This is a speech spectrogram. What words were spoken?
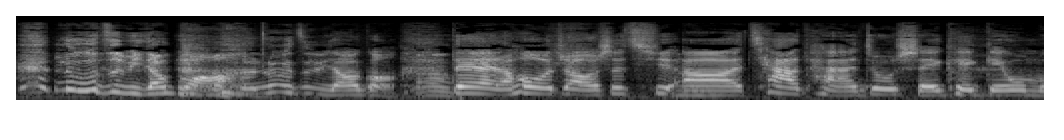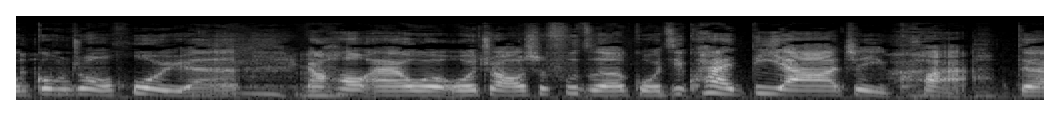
路子比较广，路子比较广，对。然后我主要是去啊洽谈，就谁可以给我们供这种货源。然后哎，我我主要是负责国际快递啊这一块，对。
